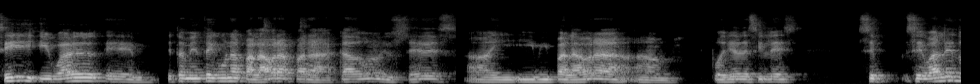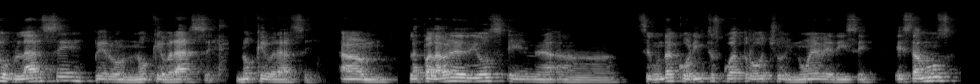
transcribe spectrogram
sí, igual eh, yo también tengo una palabra para cada uno de ustedes ah, y, mi palabra podría decirles, se, vale doblarse, pero no quebrarse, no quebrarse. La palabra de Dios en ah, 2 Corintios 4, 8 y 9 dice, estamos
